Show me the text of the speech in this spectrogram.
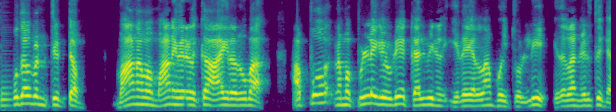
புதல்வன் திட்டம் மாணவ மாணவியர்களுக்கு ஆயிரம் ரூபாய். அப்போ நம்ம பிள்ளைகளுடைய கல்வி நிலை இதையெல்லாம் போய் சொல்லி இதெல்லாம் நிறுத்துங்க.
